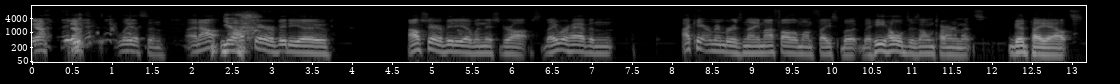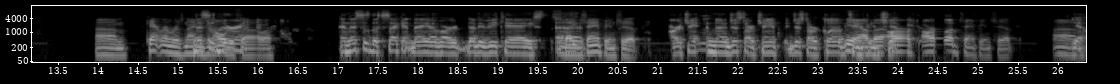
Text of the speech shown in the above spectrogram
Yeah, yeah. listen, and I'll Yeah. I'll share a video. I'll share a video when this drops. They were having. I can't remember his name. I follow him on Facebook, but he holds his own tournaments. Good payouts. Um, can't remember his name. This He's an is older during- fella. And this is the second day of our WVKA State uh, championship. our champ. No, just our champ, just our club Yeah, championship. our our club championship. Um, Yeah.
